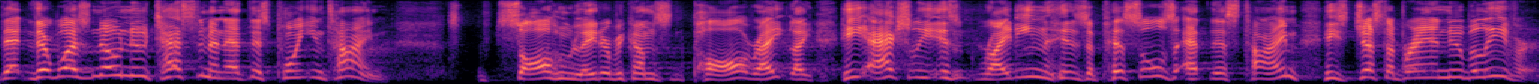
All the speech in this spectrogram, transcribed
that there was no New Testament at this point in time. Saul, who later becomes Paul, right? Like he actually isn't writing his epistles at this time. He's just a brand new believer.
